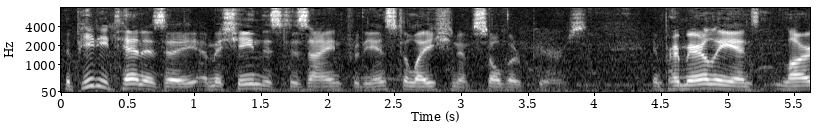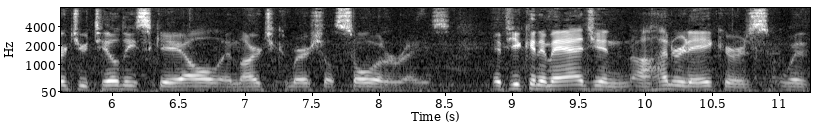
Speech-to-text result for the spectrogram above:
The PD10 is a, a machine that's designed for the installation of solar piers and primarily in large utility scale and large commercial solar arrays. If you can imagine 100 acres with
